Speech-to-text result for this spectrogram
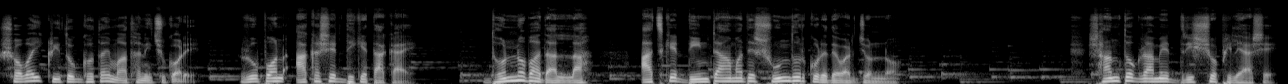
সবাই কৃতজ্ঞতায় মাথা নিচু করে। রূপন আকাশের দিকে তাকায়। ধন্যবাদ আল্লাহ, আজকের দিনটা আমাদের সুন্দর করে দেওয়ার জন্য। শান্ত গ্রামের দৃশ্য ফিরে আসে।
